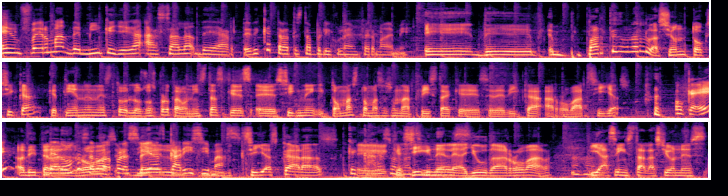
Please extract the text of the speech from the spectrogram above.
Enferma de mí que llega a sala de arte. ¿De qué trata esta película Enferma de mí? Eh, de parte de una relación tóxica que tienen esto, los dos protagonistas, que es eh, Signe y Thomas. Thomas es un artista que se dedica a robar sillas. Ok. Literal, ¿De dónde se roba? Pero sillas del- carísimas. Sillas caras, Qué caras eh, son que las Signe sillas. le ayuda a robar Ajá. y hace instalaciones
